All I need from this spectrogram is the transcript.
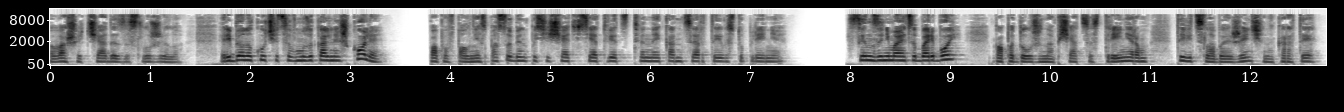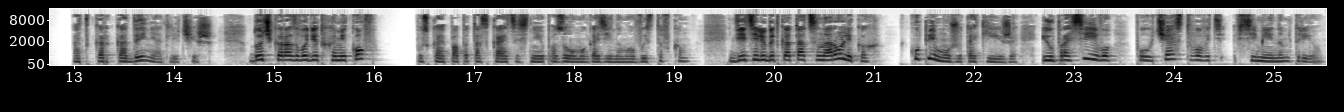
ваше чадо заслужило. Ребенок учится в музыкальной школе? Папа вполне способен посещать все ответственные концерты и выступления. Сын занимается борьбой? Папа должен общаться с тренером. Ты ведь слабая женщина, карате. От каркаде не отличишь. Дочка разводит хомяков? Пускай папа таскается с ней по зоомагазинам и выставкам. Дети любят кататься на роликах? Купи мужу такие же и упроси его поучаствовать в семейном трио.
